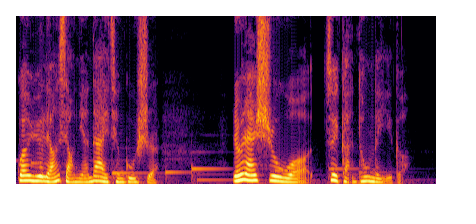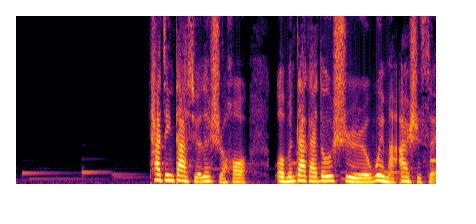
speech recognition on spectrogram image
关于梁小年的爱情故事，仍然是我最感动的一个。踏进大学的时候，我们大概都是未满二十岁。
